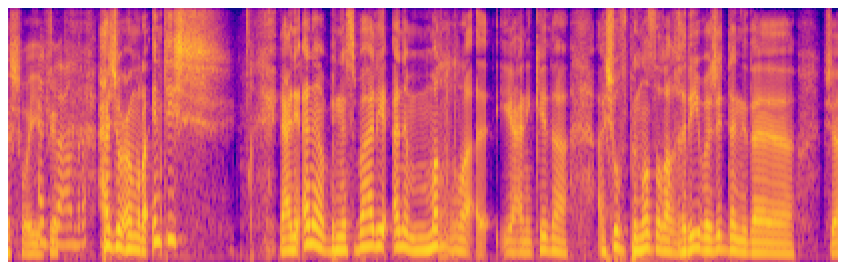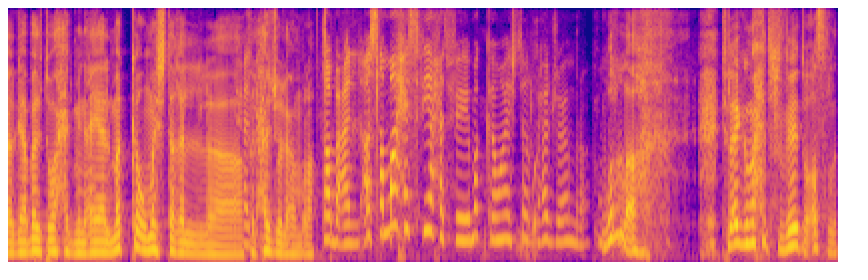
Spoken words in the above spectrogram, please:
شوية حج في وعمره حج وعمره أنت إيش؟ يعني أنا بالنسبة لي أنا مرة يعني كذا أشوف بنظرة غريبة جدا إذا قابلت واحد من عيال مكة وما اشتغل آه، في حج. الحج والعمره طبعا. أصلا ما أحس في أحد في مكة ما يشتغل في حج وعمره والله. تلاقي ما حد في بيته أصلا.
